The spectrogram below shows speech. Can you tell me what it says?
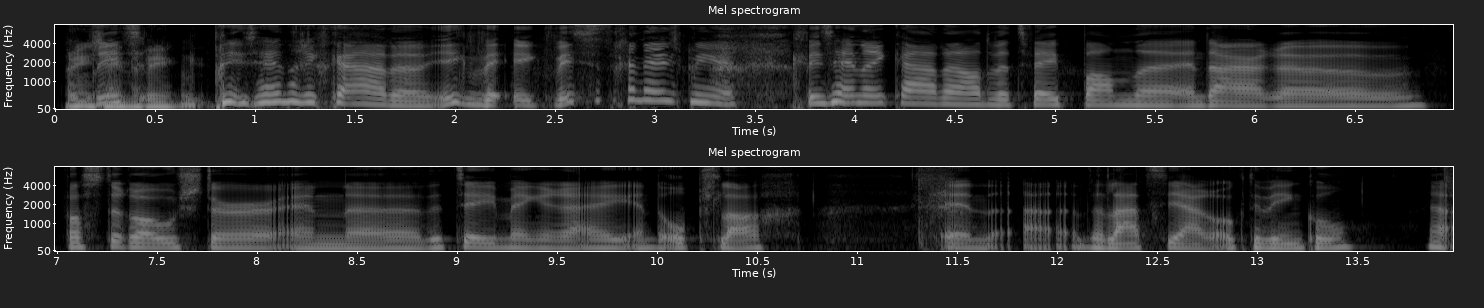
Prins, Hendrik. Prins Hendrikade. Ik, ik, wist het geen eens meer. Prins Hendrikade hadden we twee panden. En daar was de rooster en de theemengerij en de opslag. En uh, de laatste jaren ook de winkel. Ja.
